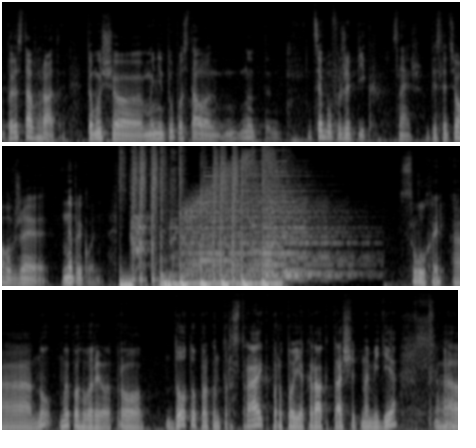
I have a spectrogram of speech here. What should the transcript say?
перестав грати, тому що мені тупо стало. Ну, це був вже пік. Знаєш, після цього вже не прикольно. Слухай, а, ну, ми поговорили про доту, про Counter-Strike, про те, як рак тащить на міді. А,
